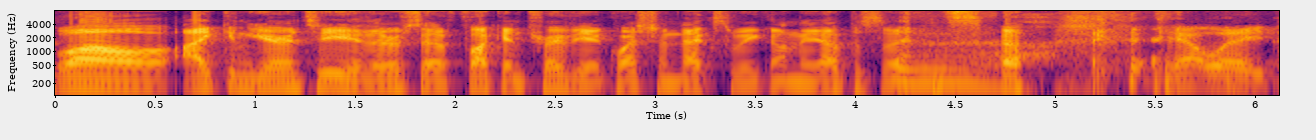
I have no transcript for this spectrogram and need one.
Well, I can guarantee you there's a fucking trivia question next week on the episode. So. Can't wait.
